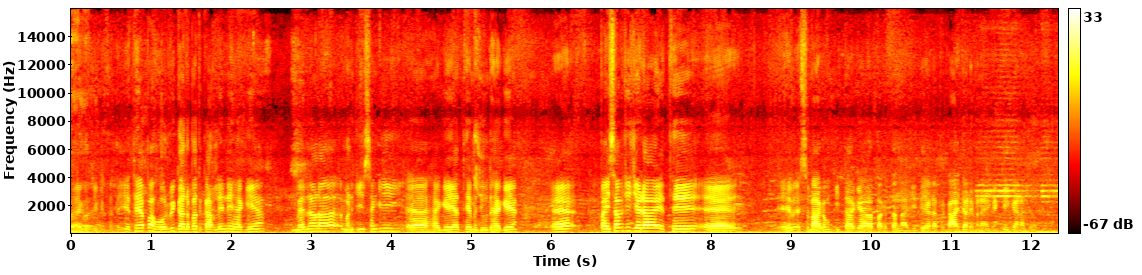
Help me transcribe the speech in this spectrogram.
ਵਾਹਿਗੁਰੂ ਜੀ ਕੀ ਫਤਿਹ। ਇੱਥੇ ਆਪਾਂ ਹੋਰ ਵੀ ਗੱਲਬਾਤ ਕਰ ਲੈਨੇ ਹੈਗੇ ਆ ਮੇਰੇ ਨਾਲ ਮਨਜੀਤ ਸਿੰਘ ਜੀ ਹੈਗੇ ਆ, ਇੱਥੇ ਮੌਜੂਦ ਹੈਗੇ ਆ। ਭਾਈ ਸਾਹਿਬ ਜੀ, ਜਿਹੜਾ ਇੱਥੇ ਸਮਾਗਮ ਕੀਤਾ ਗਿਆ ਭਗਤ ਧੰਨਾ ਜੀ ਦੇ ਜਿਹੜਾ ਪ੍ਰਕਾਸ਼ ਦਿਹਾੜੇ ਮਨਾਇਆ ਗਿਆ ਕੀ ਕਹਿਣਾ ਚਾਹੋਗੇ?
